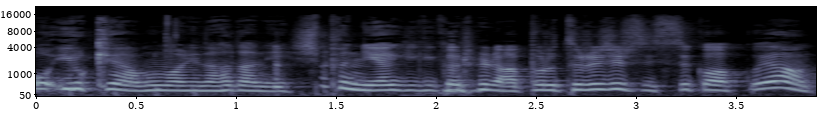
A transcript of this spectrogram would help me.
어, 이렇게 아무 말이나 하다니 싶은 이야기를 앞으로 들으실 수 있을 것 같고요.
